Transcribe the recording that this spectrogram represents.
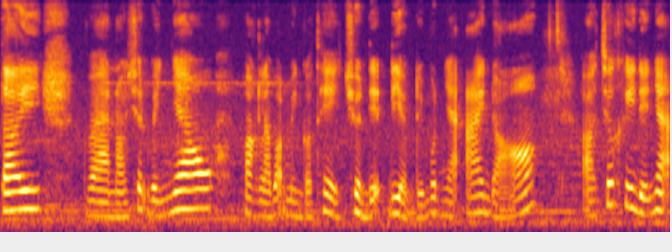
tây và nói chuyện với nhau. Hoặc là bọn mình có thể chuyển địa điểm đến một nhà ai đó. À, trước khi đến nhà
